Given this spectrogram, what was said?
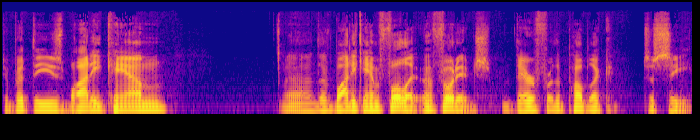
to put these body cam uh, the body cam full, uh, footage there for the public to see.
